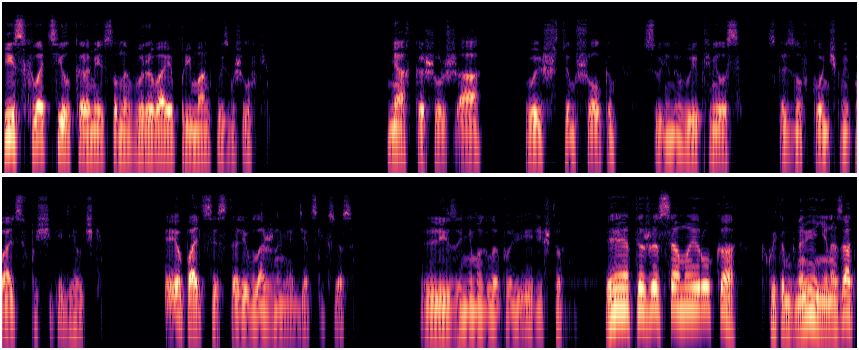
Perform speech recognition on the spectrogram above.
и схватил карамель, словно вырывая приманку из мышеловки. Мягко шурша вышитым шелком, Сурина выпрямилась, скользнув кончиками пальцев по щеке девочки. Ее пальцы стали влажными от детских слез. Лиза не могла поверить, что эта же самая рука какое-то мгновение назад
